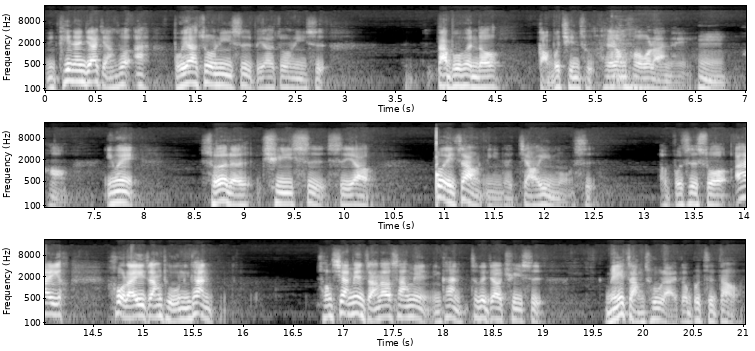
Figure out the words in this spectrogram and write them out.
你听人家讲说啊，不要做逆势，不要做逆势，大部分都搞不清楚，黑龙后来呢，嗯好、因为所有的趋势是要对照你的交易模式，而不是说，哎，后来一张图，你看从下面涨到上面，你看这个叫趋势，没涨出来都不知道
